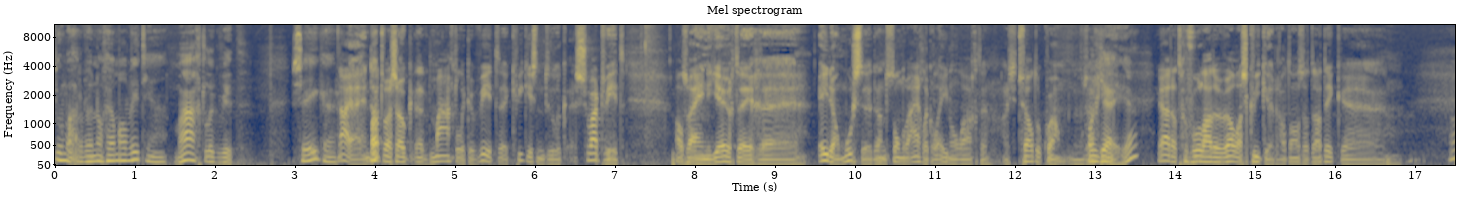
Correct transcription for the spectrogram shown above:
Toen waren we nog helemaal wit, ja. Maagdelijk wit. Zeker. Nou ja, en dat was ook het maagdelijke wit. Eh, Kwiek is natuurlijk zwart-wit. Als wij in de jeugd tegen eh, Edo moesten, dan stonden we eigenlijk al 1-0 achter. Als je het veld opkwam. Dan zag Vond je- jij, ja? Ja, dat gevoel hadden we wel als kwieker. Althans, dat had ik. eh Oh.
